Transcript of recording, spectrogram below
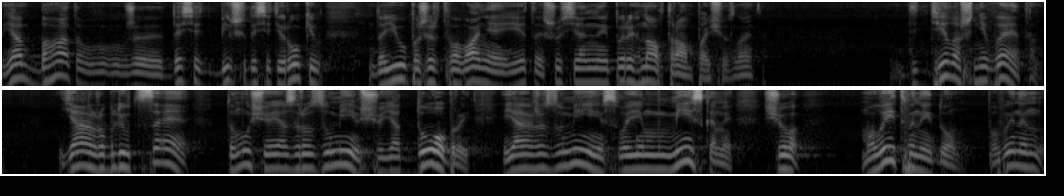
я багато вже 10, більше 10 років даю пожертвування, і це, щось я не перегнав Трампа ще, знаєте. Діло ж не в этом. Я роблю це, тому що я зрозумів, що я добрий. Я розумію своїми мізками, що молитвений дом повинен,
